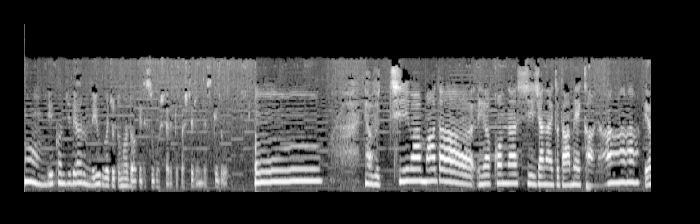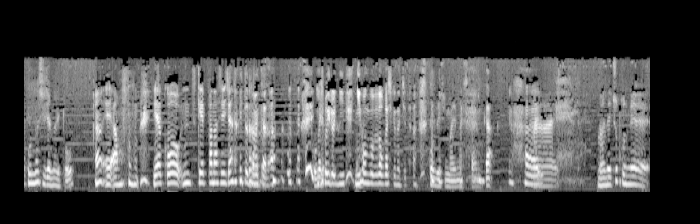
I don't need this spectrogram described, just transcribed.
うん。ええ感じであるんで、夜はちょっと窓開けて過ごしたりとかしてるんですけど。うーん。いや、うちはまだエアコンなしじゃないとダメかな。エアコンなしじゃないと？うん、え、あ、エアコンつけっぱなしじゃないとダメかな。ごめん いろいろに日本語がおかしくなっちゃっ込んでしまいましたが。た。はい。はい。まあね、ちょっとね、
